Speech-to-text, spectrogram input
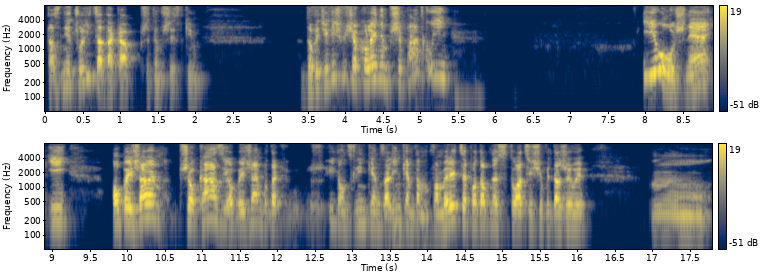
ta znieczulica taka przy tym wszystkim. Dowiedzieliśmy się o kolejnym przypadku i, i już, nie? I obejrzałem przy okazji, obejrzałem, bo tak idąc linkiem za linkiem, tam w Ameryce podobne sytuacje się wydarzyły. Mm,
